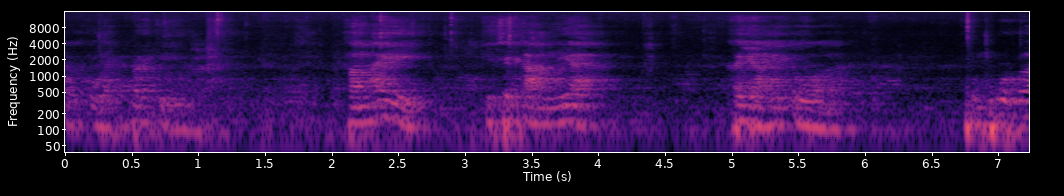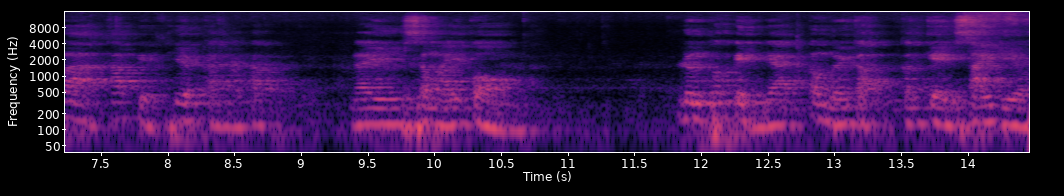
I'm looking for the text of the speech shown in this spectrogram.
ประกวดพระกิ่งทำให้กิจกรรมเนี่ยขยายตัว ผมพูดว่าถ้าเปรียบเทียบกันนะครับ ในสมัยก่อน เรื่องพระกิ่งเนี่ยก็เหมือนกับกางเกงไซส์เดียว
